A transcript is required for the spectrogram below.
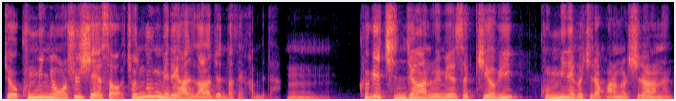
저 국민용으로 출시해서 전 국민에게 하나 나눠준다 생각합니다. 음. 그게 진정한 의미에서 기업이 국민의 것이라고 하는 걸 실현하는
